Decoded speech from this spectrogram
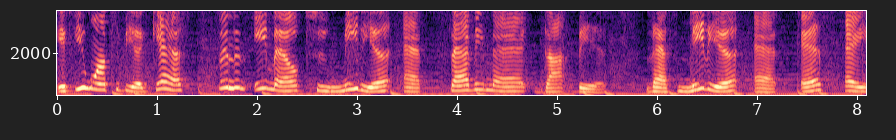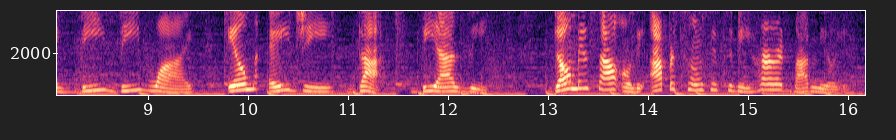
If you want to be a guest, send an email to media at savvymag.biz that's media at S A V V Y M A G dot B I Z. Don't miss out on the opportunity to be heard by millions.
